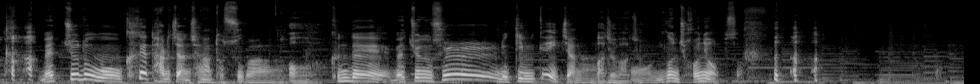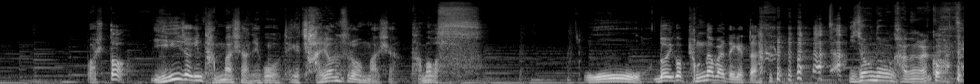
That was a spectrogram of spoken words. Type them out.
맥주도 뭐 크게 다르지 않잖아 도수가. 어, 근데 맥주는 술 느낌이 꽤 있잖아. 맞아, 맞아. 어, 이건 전혀 없어. 맛있다. 인위적인 단맛이 아니고 되게 자연스러운 맛이야. 다 먹었어. 오, 너 이거 병나발 되겠다. 이 정도면 가능할 것 같아.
